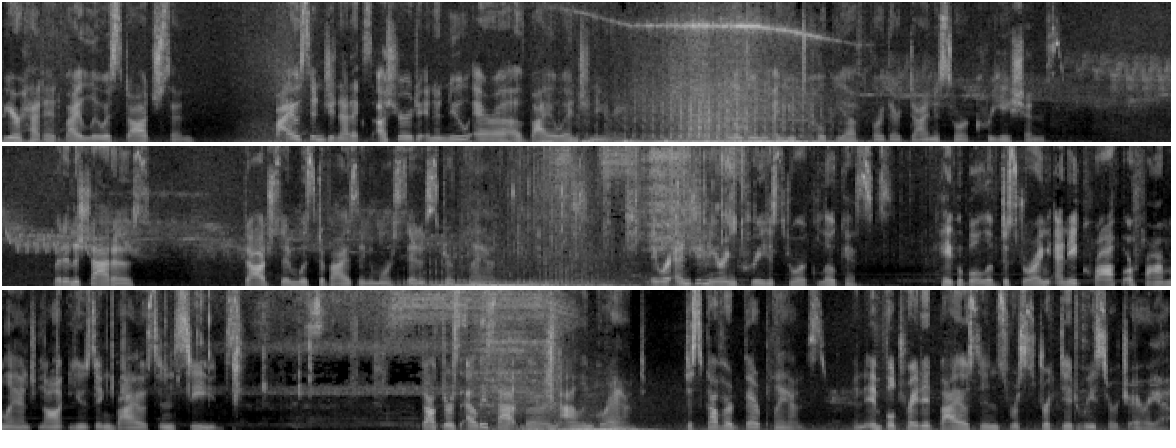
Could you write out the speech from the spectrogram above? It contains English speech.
Spearheaded by Lewis Dodgson, Biosyn Genetics ushered in a new era of bioengineering, building a utopia for their dinosaur creations. But in the shadows, Dodgson was devising a more sinister plan. They were engineering prehistoric locusts, capable of destroying any crop or farmland not using biosyn seeds. Doctors Ellie Sattler and Alan Grant discovered their plans and infiltrated Biosyn's restricted research area.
